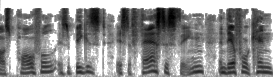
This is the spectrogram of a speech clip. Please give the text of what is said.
most powerful, it's the biggest, it's the fastest thing, and therefore can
